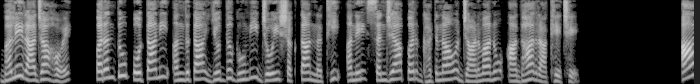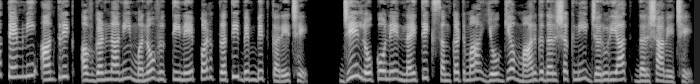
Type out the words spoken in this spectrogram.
ભલે રાજા હોય, પરંતુ પોતાની અંધતા યુદ્ધભૂમિ જોઈ શકતા નથી અને સંજ્યા પર ઘટનાઓ જાણવાનો આધાર રાખે છે. આ તેમની આંતરિક અવગણનાની મનોવૃત્તિને પણ પ્રતિબિંબિત કરે છે, જે લોકોને નૈતિક સંકટમાં યોગ્ય માર્ગદર્શકની જરૂરિયાત દર્શાવે છે.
